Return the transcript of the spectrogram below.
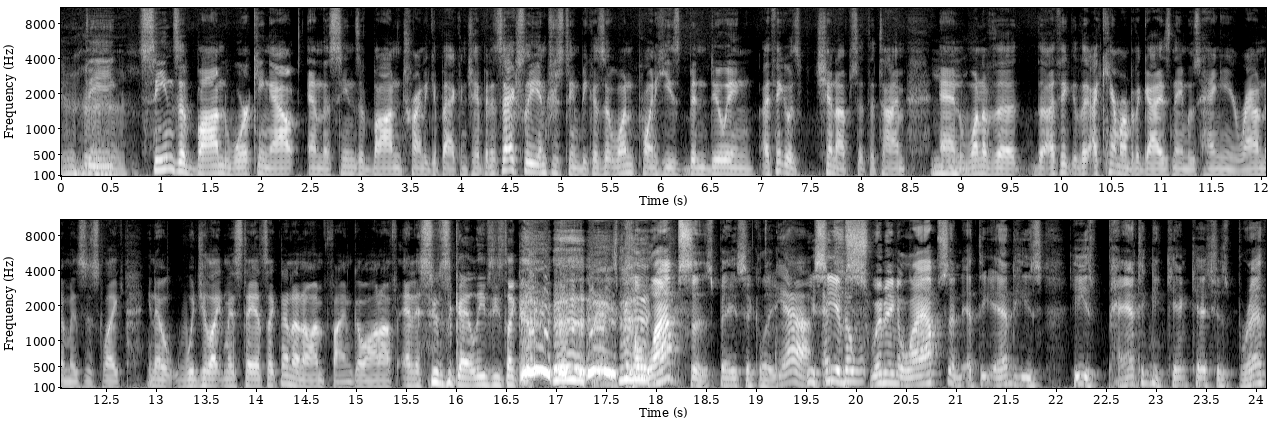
the scenes of Bond working out and the scenes of Bond trying to get back in shape. And it's actually interesting because at one point he's been doing, I think it was chin ups at the time, and mm. one of the, the I think the, I can't remember the guy's name who's hanging around him is just like, you know, would you like me to stay? It's like, no, no, no, I'm fine. Go on off. And as soon as the guy leaves, he's like, collapses basically. Yeah, we see and him so- swimming laps, and at the end he's he's panting. He can't catch his breath.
